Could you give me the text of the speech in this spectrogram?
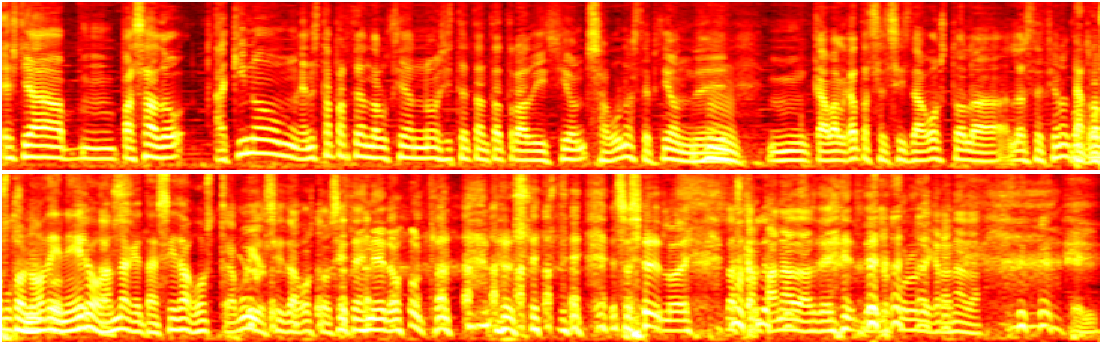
es ya mm, pasado aquí no, en esta parte de Andalucía no existe tanta tradición, salvo una excepción de mm, cabalgatas el 6 de agosto, la, la excepción De agosto, no, de enero, Roquetas. anda, que te has ido a agosto. Uy, el 6 de agosto, el 6 de enero. El 6 de- eso es lo de las campanadas de, de los foros de Granada. El,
